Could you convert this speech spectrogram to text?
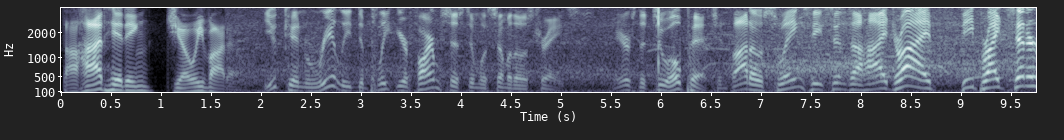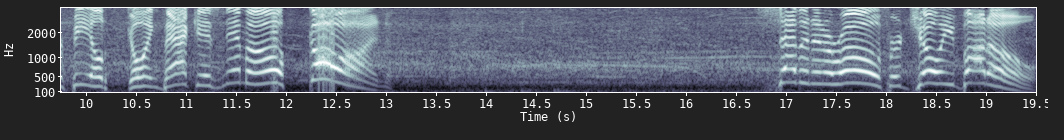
the hot hitting Joey Votto. You can really deplete your farm system with some of those trades. Here's the 2 0 pitch, and Votto swings. He sends a high drive, deep right center field. Going back is Nimmo. Gone! Seven in a row for Joey Votto.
